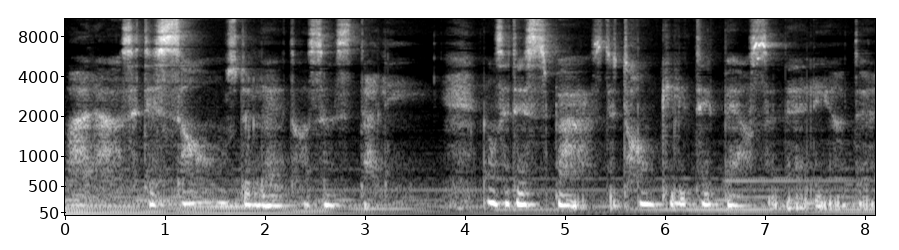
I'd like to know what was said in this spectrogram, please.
voilà, cette essence de l'être s'installer dans cet espace de tranquillité personnelle et intérieure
